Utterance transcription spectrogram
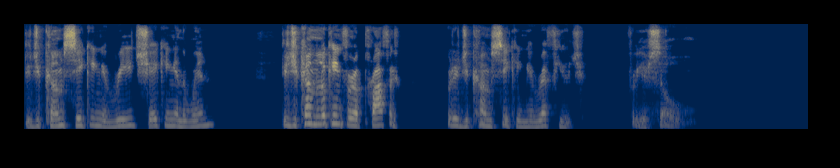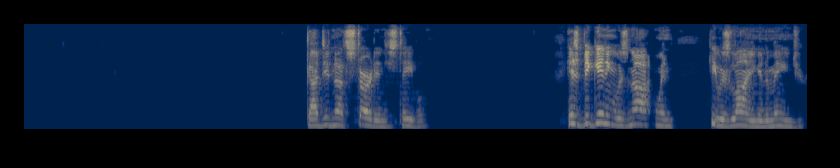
Did you come seeking a reed shaking in the wind? Did you come looking for a prophet? Or did you come seeking a refuge for your soul? God did not start in a stable. His beginning was not when he was lying in a manger.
